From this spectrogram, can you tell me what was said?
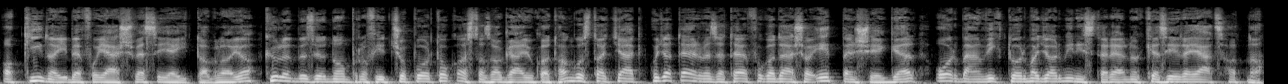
a kínai befolyás veszélyeit taglalja, különböző non-profit csoportok azt az aggályokat hangoztatják, hogy a tervezet elfogadása éppenséggel Orbán Viktor magyar miniszterelnök kezére játszhatna,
